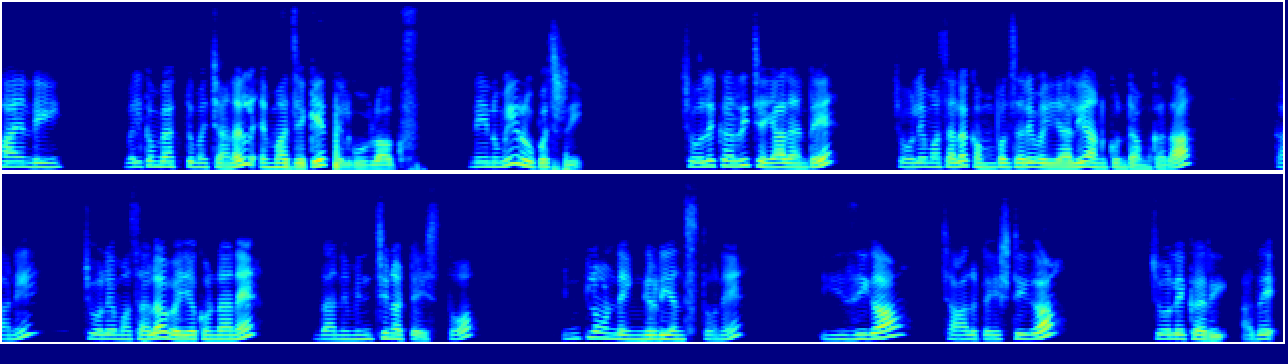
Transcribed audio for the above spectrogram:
హాయ్ అండి. Welcome back to my channel MRJK Telugu vlogs. నేను మీ రూపశ్రీ. చోలే కర్రీ చేయాలంటే చోలే మసాలా కంపల్సరీ వేయాలి అనుకుంటాం కదా. కానీ చోలే మసాలా వేయకుండానే దాన్ని మించిన టేస్ట్తో ఇంట్లో ఉండే ఇంగ్రీడియంట్స్తోనే ఈజీగా చాలా టేస్టీగా చోలే కర్రీ అదే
